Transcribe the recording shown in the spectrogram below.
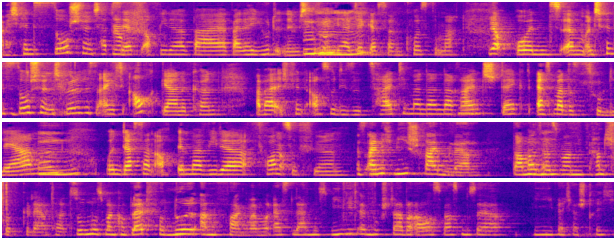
Aber ich finde es so schön. Ich habe es Ja. jetzt auch wieder bei, bei der Judith nämlich gesehen. Die hat ja gestern einen Kurs gemacht. Ja. Und, ähm, und ich finde es so schön. Ich würde das eigentlich auch gerne können. Aber ich finde auch so diese Zeit, die man dann da reinsteckt, erstmal das zu lernen und das dann auch immer wieder fortzuführen. Das ist eigentlich wie Schreiben lernen. Damals, als man Handschrift gelernt hat. So muss man komplett von Null anfangen, weil man erst lernen muss, wie sieht ein Buchstabe aus, was muss er, wie, welcher Strich.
